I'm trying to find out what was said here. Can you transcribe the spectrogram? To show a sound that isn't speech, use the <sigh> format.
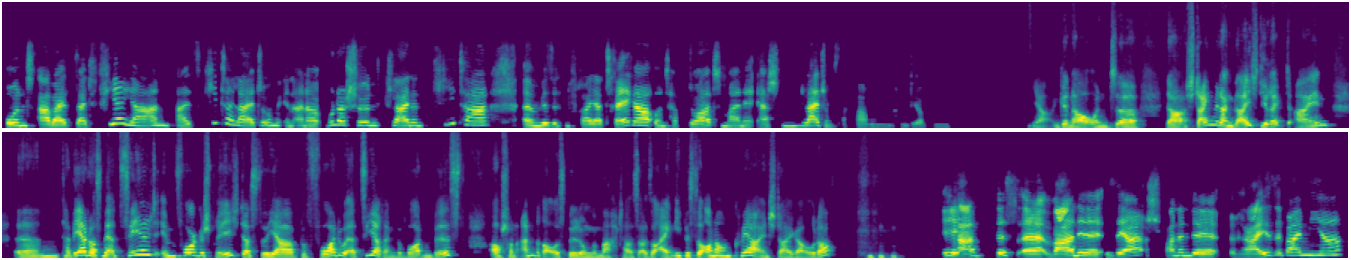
und arbeite seit vier Jahren als Kita-Leitung in einer wunderschönen kleinen Kita. Ähm, wir sind ein freier Träger und habe dort meine ersten Leitungserfahrungen machen dürfen. Ja, genau. Und äh, da steigen wir dann gleich direkt ein. Ähm, Tabea, du hast mir erzählt im Vorgespräch, dass du ja, bevor du Erzieherin geworden bist, auch schon andere Ausbildungen gemacht hast. Also eigentlich bist du auch noch ein Quereinsteiger, oder? <laughs> ja, das äh, war eine sehr spannende Reise bei mir.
